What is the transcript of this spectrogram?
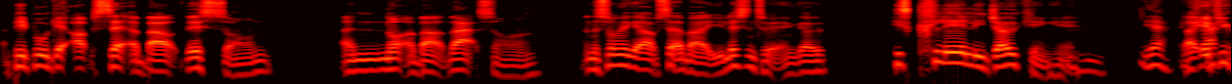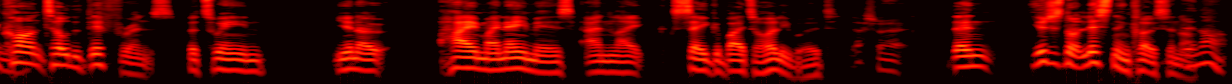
and people get upset about this song and not about that song, and the song they get upset about, you listen to it and go, he's clearly joking here. Yeah. Like if you can't tell the difference between, you know, hi, my name is, and like say goodbye to Hollywood, That's right. then you're just not listening close enough. They're not.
